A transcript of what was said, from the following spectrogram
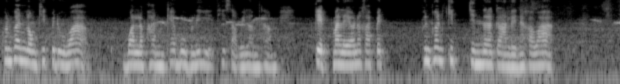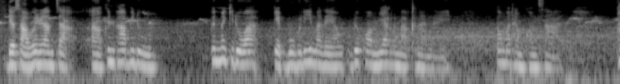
เพื่อนๆลองคิดไปดูว่าวันละพันแค่บูเบอรี่ที่สาวเวลามทำ เก็บมาแล้วนะคะเป็นเพื่อนๆคิดจินตนาการเลยนะคะว่า เดี๋ยวสาวเวลามจะอ่าขึ้นภาพให้ดู เพื่อนๆคิดดูว่าเก็บบลูเบอรี่มาแล้วด้วยความยากลำบากขนาดไหน ต้องมาทำความสะอาดท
